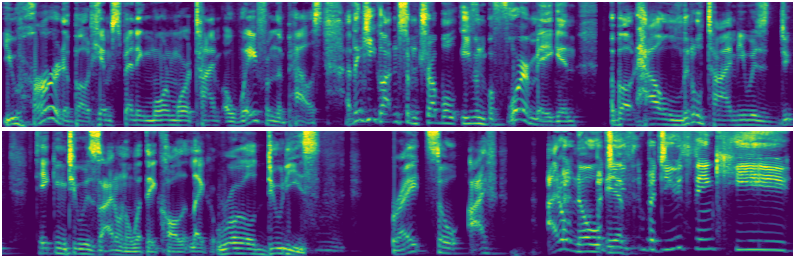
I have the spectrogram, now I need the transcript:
you heard about him spending more and more time away from the palace. I think he got in some trouble even before Meghan about how little time he was do- taking to his, I don't know what they call it, like royal duties, right? So I, I don't know But do, if. you, but do you think he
